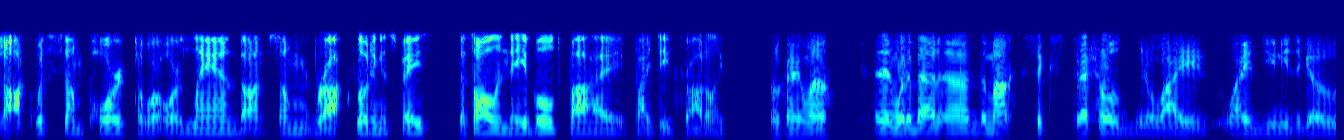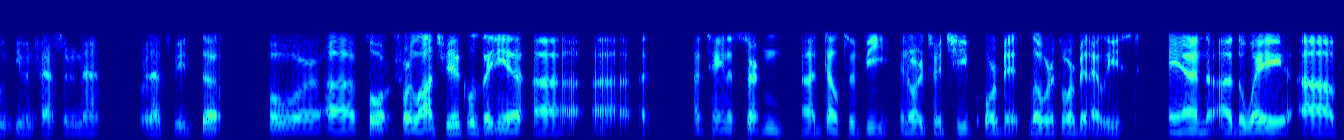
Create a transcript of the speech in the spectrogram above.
dock with some port or, or land on some rock floating in space. that's all enabled by by deep throttling. Okay, wow. And then what about uh, the Mach six threshold? You know, why why do you need to go even faster than that or that speed? So for uh, for for launch vehicles, they need to uh, uh, attain a certain uh, delta V in order to achieve orbit, low Earth orbit at least. And uh, the way um,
